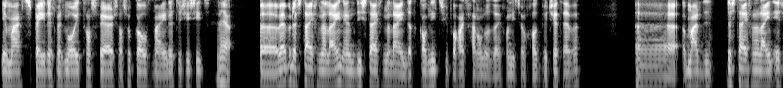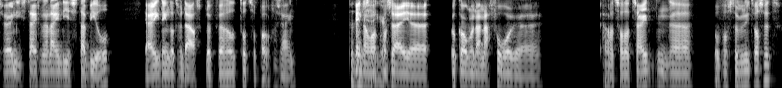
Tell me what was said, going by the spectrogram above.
je maakt spelers met mooie transfers zoals ook Koopmijnen. Dus je ziet, ja. eh, we hebben een stijgende lijn. En die stijgende lijn, dat kan niet super hard gaan omdat we gewoon niet zo'n groot budget hebben. Eh, maar de, de stijgende lijn is er en die stijgende lijn die is stabiel. Ja, ik denk dat we daar als club wel heel trots op mogen zijn. Dat En dan wat ik al zei, eh, we komen daar naar voren. Eh, wat zal dat zijn? In, uh, hoeveelste minuut was het?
